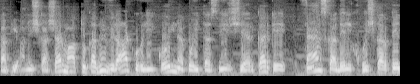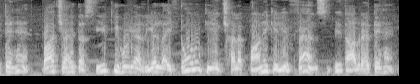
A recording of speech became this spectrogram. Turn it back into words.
कभी अनुष्का शर्मा तो कभी विराट कोहली कोई न कोई तस्वीर शेयर करके फैंस का दिल खुश कर देते हैं। बात चाहे तस्वीर की हो या रियल लाइफ दोनों की एक झलक पाने के लिए फैंस बेताब रहते हैं।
